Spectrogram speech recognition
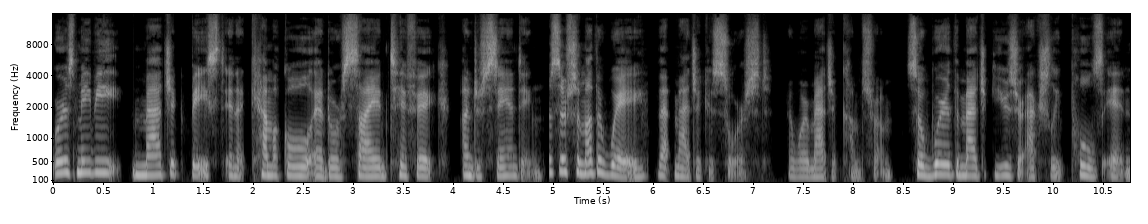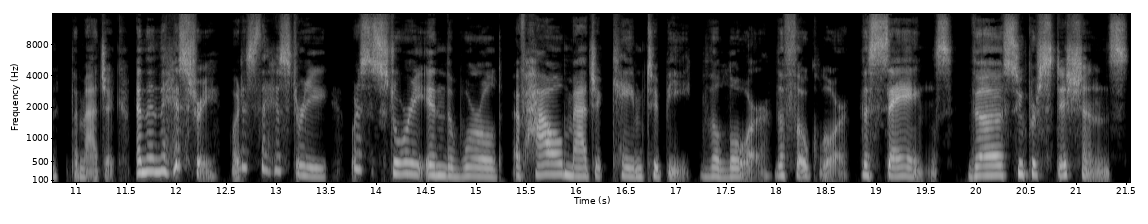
Whereas maybe magic based in a chemical and or scientific understanding. Is there some other way that magic is sourced and where magic comes from? So where the magic user actually pulls in the magic. And then the history. What is the history? What is the story in the world of how magic came to be? The lore, the folklore, the sayings, the superstitions,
